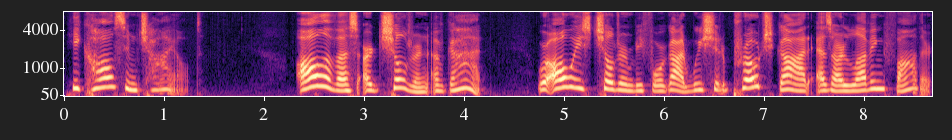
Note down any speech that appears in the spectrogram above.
He calls him child. All of us are children of God. We're always children before God. We should approach God as our loving Father,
